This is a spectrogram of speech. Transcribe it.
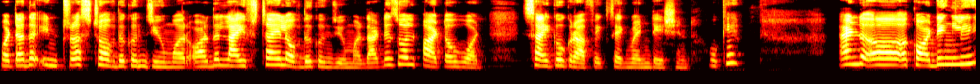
What are the interests of the consumer or the lifestyle of the consumer? That is all part of what? Psychographic segmentation. Okay and uh, accordingly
